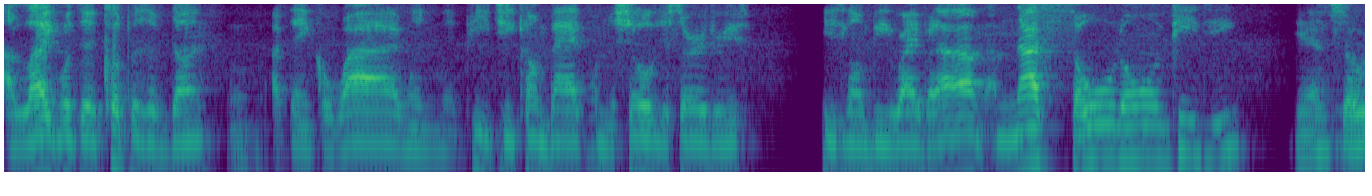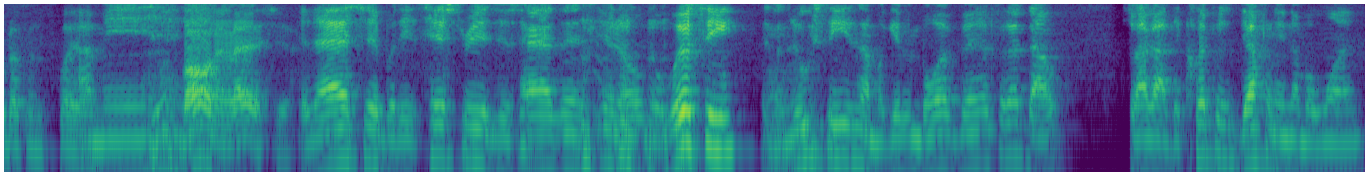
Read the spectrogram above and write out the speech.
I like what the Clippers have done. Mhm. I think Kawhi, when, when PG come back from the shoulder surgeries, he's gonna be right. But I, I'm not sold on PG. Yeah, and showed up in the playoffs. I mean, He was mean, balling last year. last year, but his history just hasn't, you know. But we'll see. It's a new season. I'm gonna give him boy a benefit of doubt. So I got the Clippers definitely number one.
